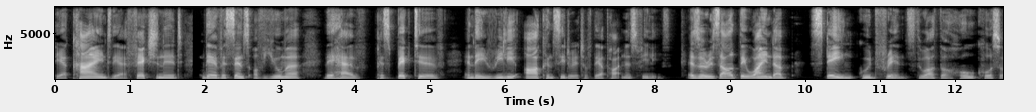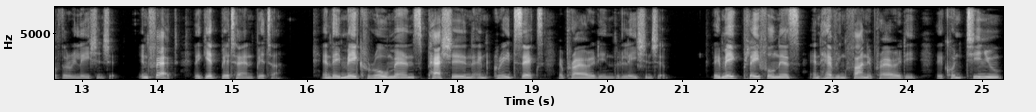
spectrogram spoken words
They are kind, they are affectionate, they have a sense of humor, they have perspective, and they really are considerate of their partner's feelings. As a result, they wind up staying good friends throughout the whole course of the relationship. In fact, they get better and better. And they make romance, passion, and great sex a priority in the relationship. They make playfulness and having fun a priority. They continue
